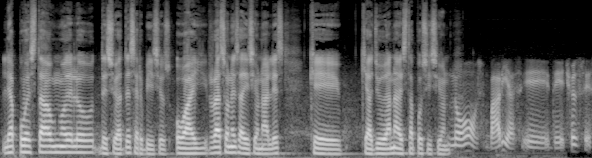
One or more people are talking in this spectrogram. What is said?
le apuesta a un modelo de ciudad de servicios o hay razones adicionales que, que ayudan a esta posición? No, varias. Eh, de hecho, es, es,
